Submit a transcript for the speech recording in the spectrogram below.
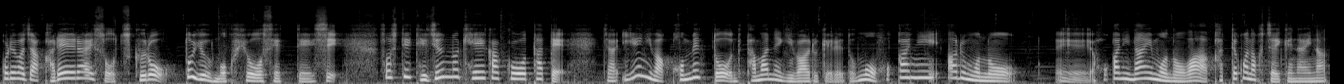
これはじゃあカレーライスを作ろうという目標を設定し、そして手順の計画を立て、じゃあ家には米と玉ねぎはあるけれども、他にあるものをえー、他にないものは買ってこなくちゃいけないな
